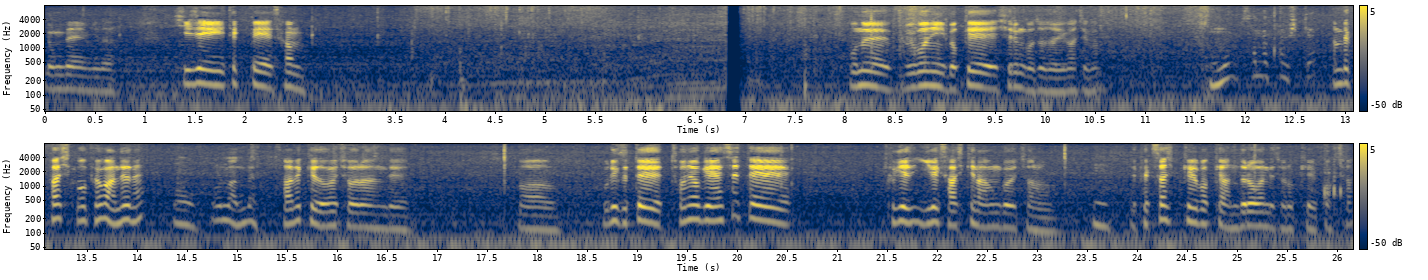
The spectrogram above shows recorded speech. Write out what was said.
농담입니다. CJ 택배 3. 오늘 물건이 몇 개 실은 거죠, 저희가 지금? 응? 380개? 380? 어, 별거 안 되네? 어, 얼마 안 돼. 400개 넘을 줄 알았는데 와우 우리 그때 저녁에 했을 때 그게 240개 남은 거였잖아 응. 근데 140개밖에 안 들어갔는데 저렇게 꽉 차?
